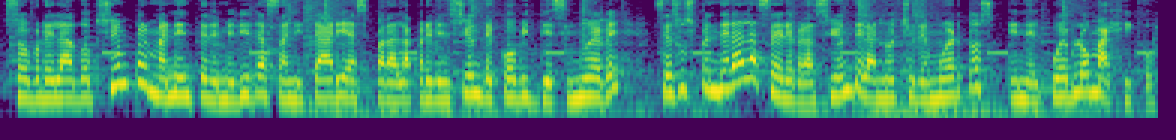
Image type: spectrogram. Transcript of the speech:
sobre la adopción permanente de medidas sanitarias para la prevención de COVID-19, se suspenderá la celebración de la Noche de Muertos en el pueblo mágico.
